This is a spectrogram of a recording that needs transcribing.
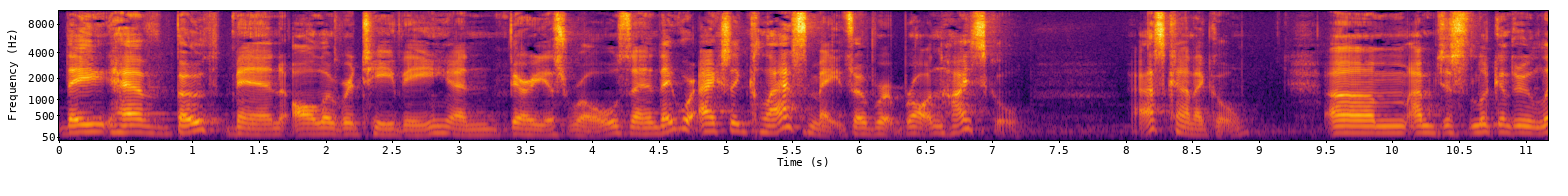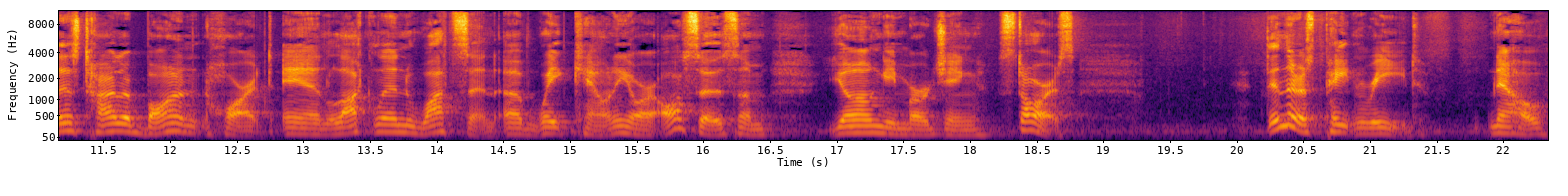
they have both been all over TV and various roles, and they were actually classmates over at Broughton High School. That's kind of cool. Um, I'm just looking through Liz Tyler Barnhardt and Lachlan Watson of Wake County are also some young emerging stars. Then there's Peyton Reed. Now,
